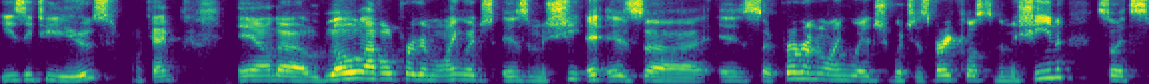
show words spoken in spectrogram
easy to use. Okay, and a low-level programming language is a machine is uh, is a programming language which is very close to the machine, so it's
